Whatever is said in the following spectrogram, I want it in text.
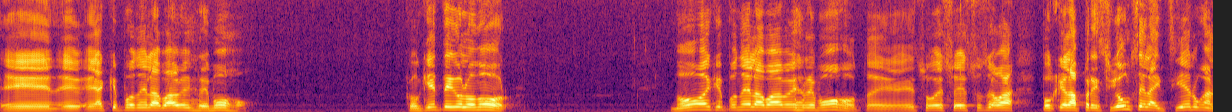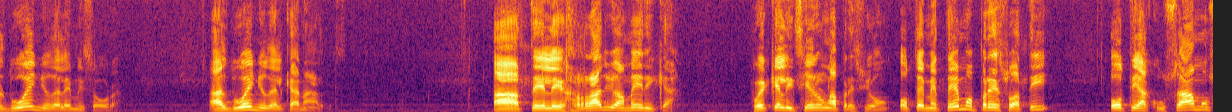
Hay que poner la baba en remojo. ¿Con quién tengo el honor? No hay que poner la baba en remojo, eso, eso, eso se va, porque la presión se la hicieron al dueño de la emisora, al dueño del canal, a Teleradio América, fue que le hicieron la presión. O te metemos preso a ti, o te acusamos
